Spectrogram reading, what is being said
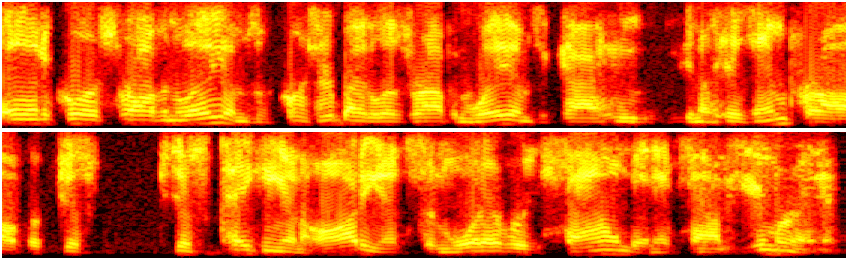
And then of course Robin Williams. Of course everybody loves Robin Williams, a guy who you know his improv of just just taking an audience and whatever he found in it, found humor in it.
